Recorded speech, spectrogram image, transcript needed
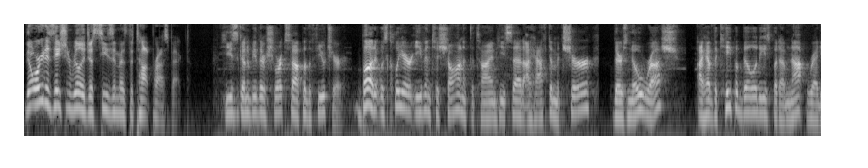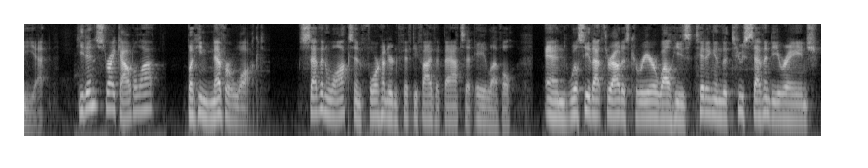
the organization really just sees him as the top prospect. He's going to be their shortstop of the future. But it was clear, even to Sean at the time, he said, I have to mature. There's no rush. I have the capabilities, but I'm not ready yet. He didn't strike out a lot, but he never walked. Seven walks and 455 at bats at A level. And we'll see that throughout his career while he's hitting in the 270 range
